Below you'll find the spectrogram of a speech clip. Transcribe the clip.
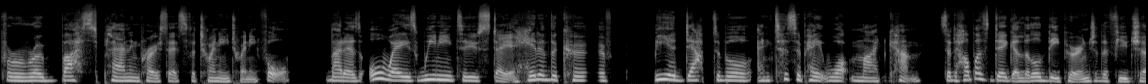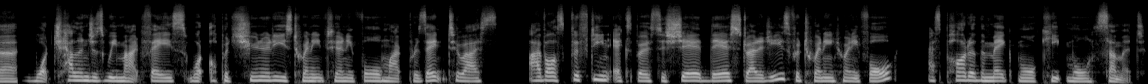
for a robust planning process for 2024. But as always, we need to stay ahead of the curve, be adaptable, anticipate what might come. So, to help us dig a little deeper into the future, what challenges we might face, what opportunities 2024 might present to us, I've asked 15 experts to share their strategies for 2024 as part of the Make More, Keep More Summit.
